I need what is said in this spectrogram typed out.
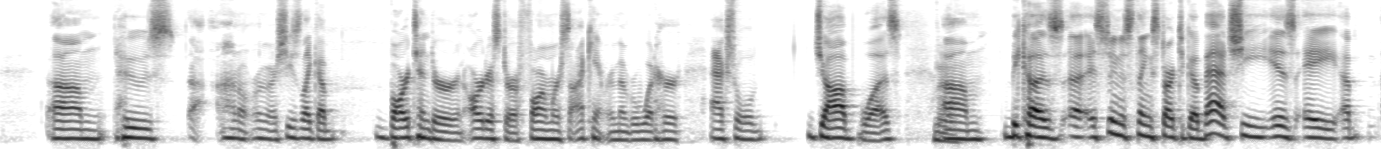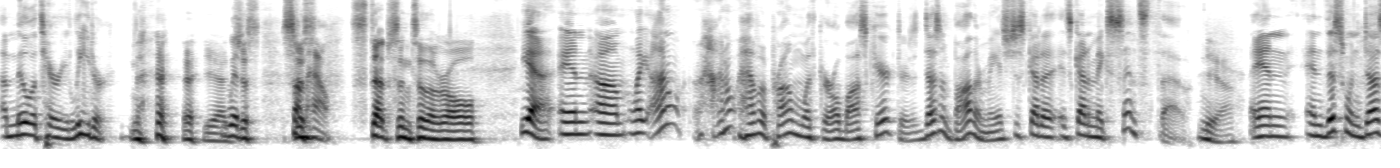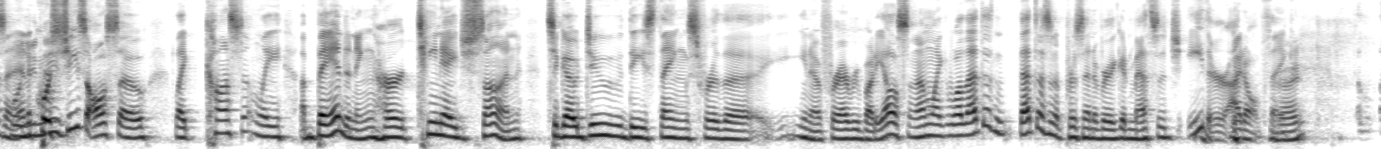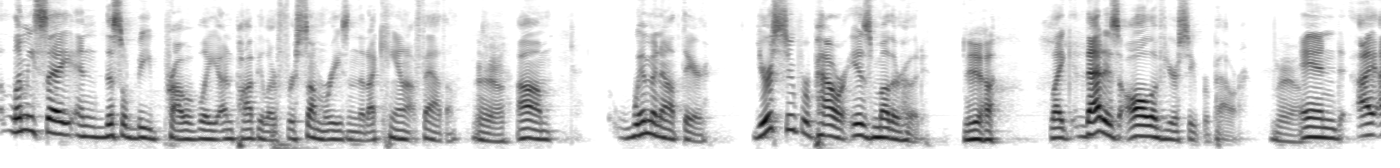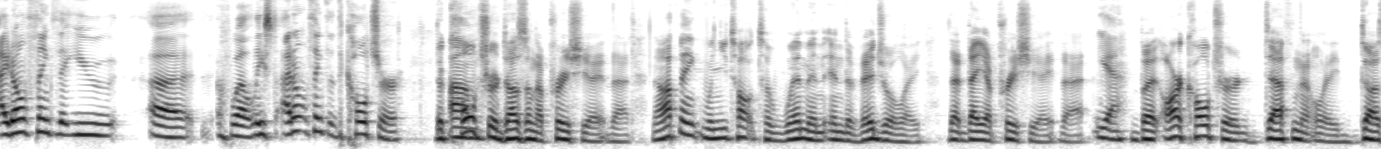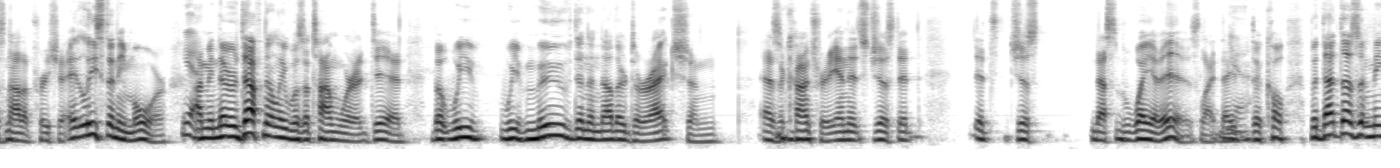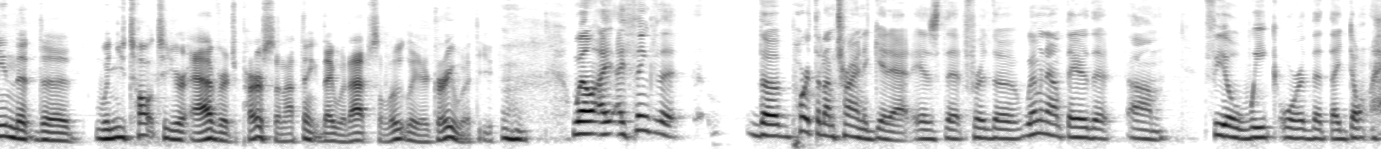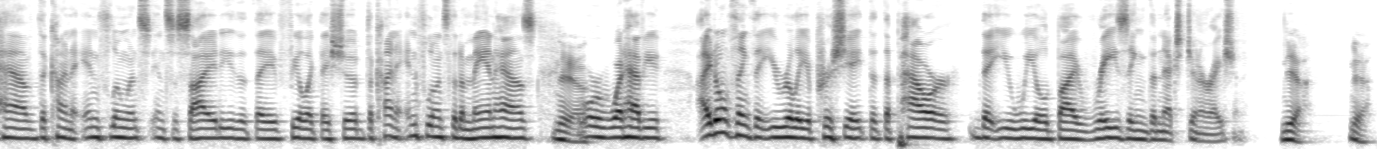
um, who's uh, I don't remember. She's like a bartender or an artist or a farmer. So I can't remember what her actual job was. Um, because uh, as soon as things start to go bad, she is a a, a military leader. yeah just somehow. just steps into the role Yeah, and um, like I don't, I don't have a problem with girl boss characters. It doesn't bother me. It's just gotta, it's gotta make sense though. yeah. And and this one doesn't. And of course need- she's also like constantly abandoning her teenage son to go do these things for the you know for everybody else. And i'm like well that doesn't that doesn't present a very good message either i don't think. Right. Let me say and this will be probably unpopular for some reason that i cannot fathom. Yeah. Uh, women out there your superpower is motherhood yeah like that is all of your superpower yeah and I, I don't think that you uh well at least i don't think that the culture The Um, culture doesn't appreciate that. Now, I think when you talk to women individually, that they appreciate that. yeah But our culture definitely does not appreciate, at least anymore. Yeah. I mean, there definitely was a time where it did, but we've we've moved in another direction as a Mm-hmm. country, and it's just it, it's just that's the way it is. Like they Yeah. the cul- but that doesn't mean that the when you talk to your average person, I think they would absolutely agree with you. Mm-hmm. well I, I think that the part that i'm trying to get at is that for the women out there that um feel weak or that they don't have the kind of influence in society that they feel like they should the kind of influence that a man has Yeah. or what have you i don't think that you really appreciate that the power that you wield by raising the next generation Yeah, yeah.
